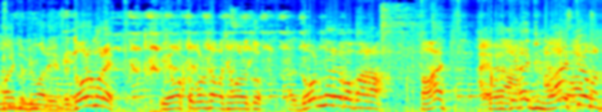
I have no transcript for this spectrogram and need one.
আমার কেমনি মারে। এ ধর আমারে। এ অত বড় সাবাস আমার তো। ধর না রে বাবা। আয় দেখাই দিবি আয় তুই আমার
